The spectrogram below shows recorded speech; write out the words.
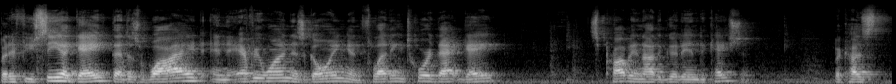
But if you see a gate that is wide and everyone is going and flooding toward that gate, it's probably not a good indication because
